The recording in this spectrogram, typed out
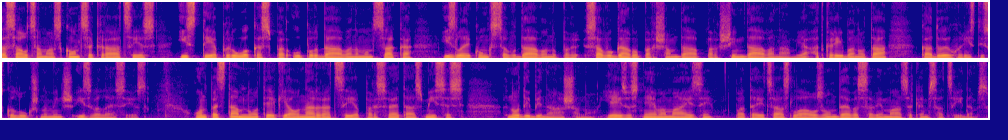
tā saucamās konsekrācijas iztiep rokas par upurdāvanam un saka, izliekungs savu dāvanu, par, savu garu par, šam dā, par šīm dāvanām, ja, atkarībā no tā, kādu euharistisku lūkšanu viņš izvēlēsies. Un pēc tam notiek jau narācija par svētās mises nudibināšanu. Jēzus ņēma maizi, pateicās lauzu un deva saviem mācekļiem sacīdams.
